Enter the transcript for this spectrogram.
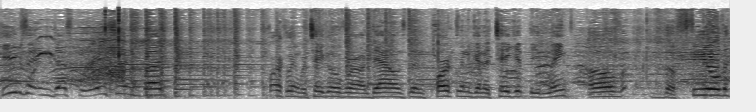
heaves it in desperation, but Parkland would take over on downs. Then Parkland going to take it the length of the field.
